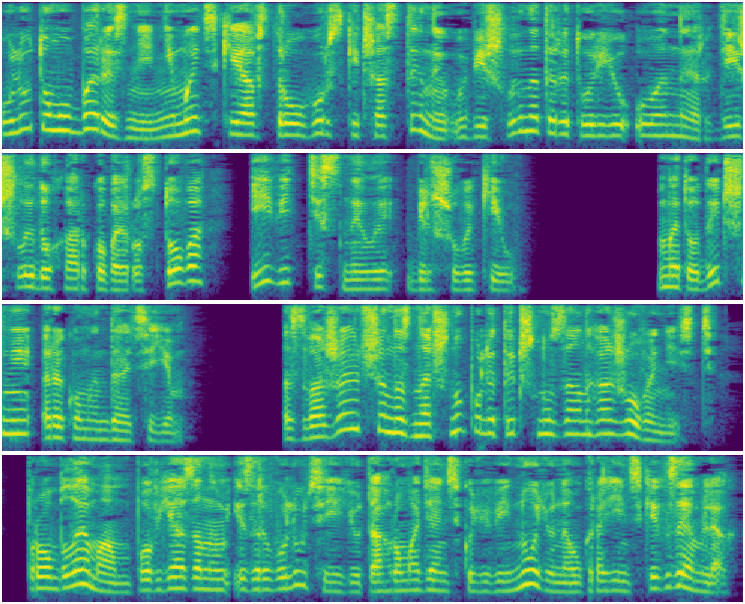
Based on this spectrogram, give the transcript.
У лютому-березні німецькі і австро-угорські частини увійшли на територію УНР, дійшли до Харкова і Ростова і відтіснили більшовиків. Методичні рекомендації Зважаючи на значну політичну заангажованість, проблемам, пов'язаним із революцією та громадянською війною на українських землях,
